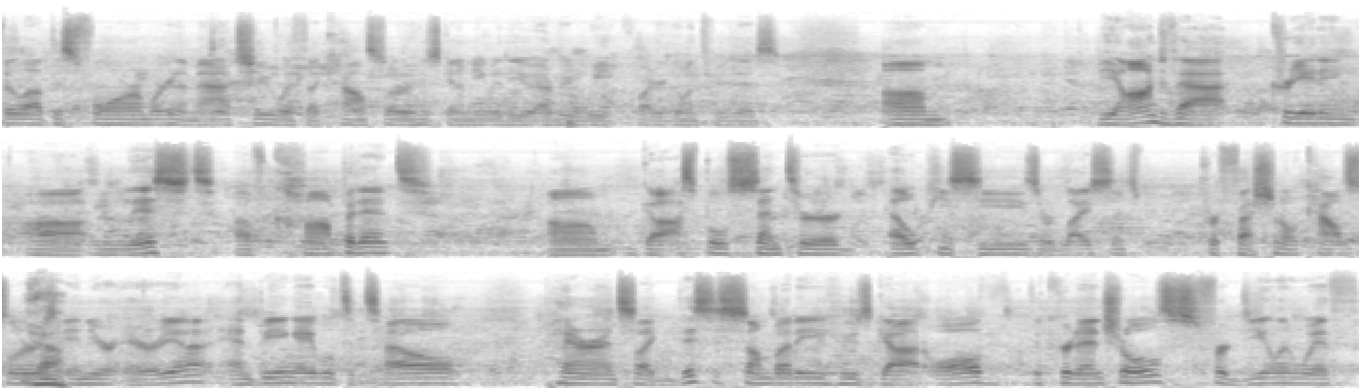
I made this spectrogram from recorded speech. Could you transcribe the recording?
fill out this form. We're going to match you with a counselor who's going to meet with you every week while you're going through this. Um, beyond that, creating a list of competent, um, gospel centered LPCs or licensed professional counselors Yeah. in your area and being able to tell parents, like, this is somebody who's got all the credentials for dealing with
